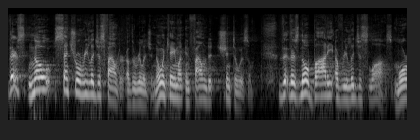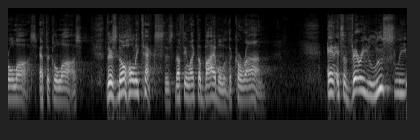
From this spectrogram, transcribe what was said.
there's no central religious founder of the religion. No one came on and founded Shintoism. There's no body of religious laws, moral laws, ethical laws. There's no holy text. There's nothing like the Bible or the Quran. And it's a very loosely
